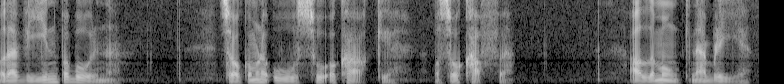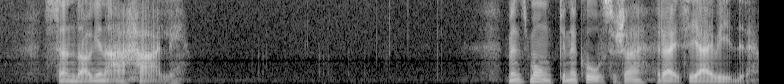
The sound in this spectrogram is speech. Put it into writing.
Og det er vin på bordene. Så kommer det ozo og kaker, og så kaffe. Alle munkene er blide. Søndagen er herlig. Mens munkene koser seg, reiser jeg videre.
